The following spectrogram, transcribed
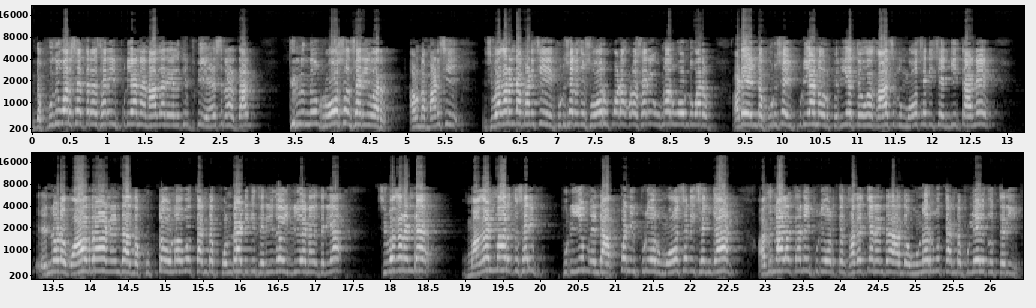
இந்த புது வருஷத்துல சரி இப்படியான நாதாரிகளுக்கு இப்படி ஏசினா தான் திருந்தும் ரோசம் சரி வரும். அவனோட மனசு சிவகரண்ட மனசு புருஷனுக்கு சோறு போட கூட சரி உணர்வு கொண்டு வரும். அடே இந்த புருஷன் இப்படியான ஒரு பெரிய தொகை காசுக்கு மோசடி செஞ்சுத்தானே என்னோட வாழ்றான் என்ற அந்த குட்ட உணவு தண்ட பொண்டாட்டிக்கு தெரியுதோ இல்லையோ எனக்கு தெரியா? சிவகரண்ட மகன்மாருக்கு சரி புரியும் என்ற அப்பன் இப்படி ஒரு மோசடி செஞ்சான். அதனால தானே இப்படி ஒருத்தன் கதைச்சான் என்ற அந்த உணர்வு தண்ட பிள்ளைகளுக்கு தெரியும்.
